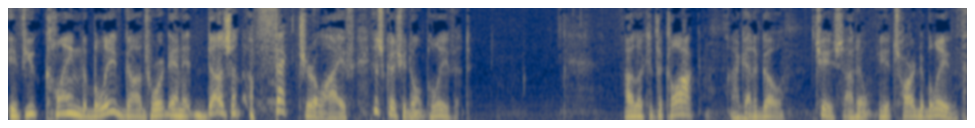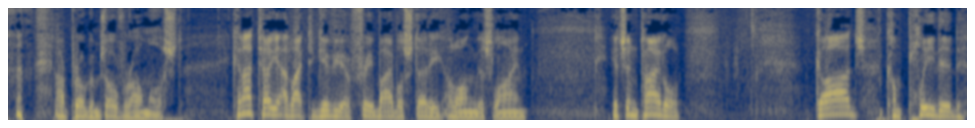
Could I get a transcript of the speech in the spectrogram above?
if you claim to believe God's word and it doesn't affect your life, it's because you don't believe it. I look at the clock. I got to go. Jeez, I don't. It's hard to believe. Our program's over almost. Can I tell you? I'd like to give you a free Bible study along this line. It's entitled God's Completed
